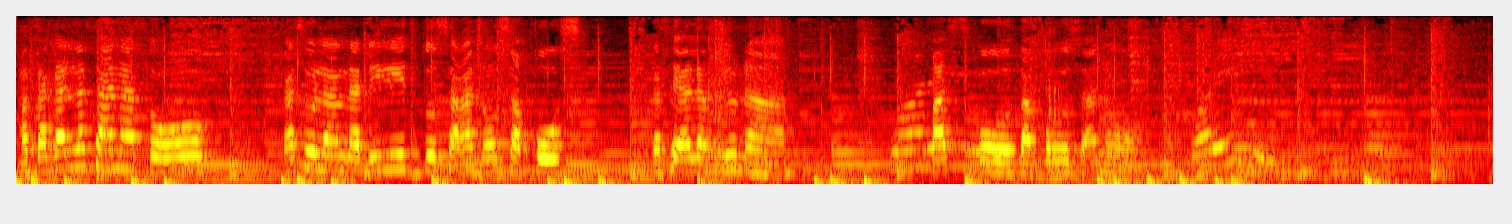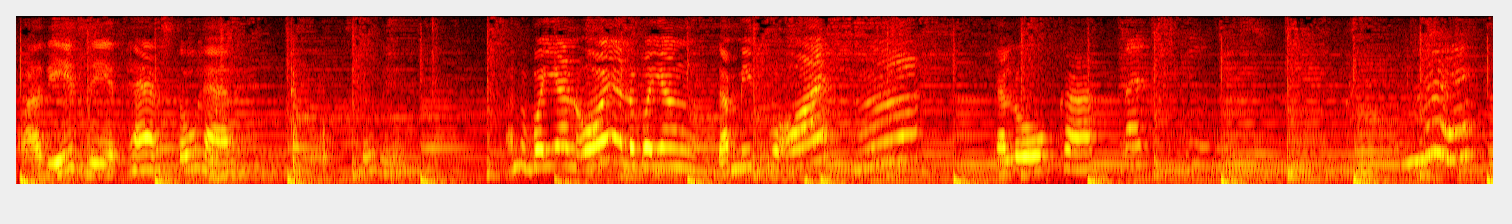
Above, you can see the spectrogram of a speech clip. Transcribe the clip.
Matagal na sana to. Kaso lang na-delete to sa ano sa post. Kasi alam niyo na Pasko tapos ano. What is it? What is it? Hair, to hair. Ano ba yan, oy? Ano ba yung damit mo, oy? Kaloka. Let's do this. Let's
